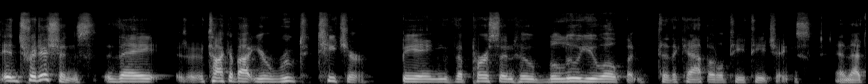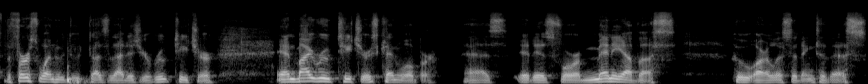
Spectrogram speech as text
In traditions, they talk about your root teacher being the person who blew you open to the capital T teachings. And that's the first one who do, does that is your root teacher. And my root teacher is Ken Wilber, as it is for many of us who are listening to this.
